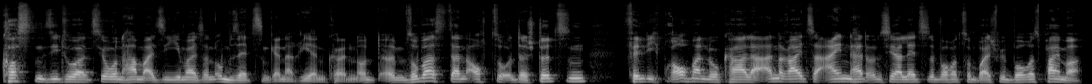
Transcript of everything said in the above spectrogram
Kostensituation haben, als sie jemals an Umsätzen generieren können. Und ähm, sowas dann auch zu unterstützen, finde ich, braucht man lokale Anreize. Einen hat uns ja letzte Woche zum Beispiel Boris Palmer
